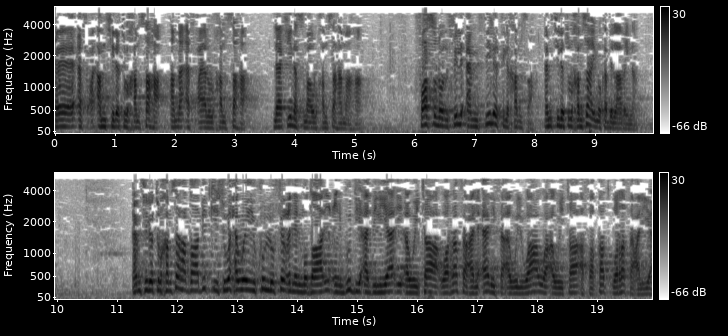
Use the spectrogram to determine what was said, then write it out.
أه، أمثلة الخمسة أما أفعال الخمسة. laakiin asmaaulkhamsaha maaha faslun fi lamilati lkamsa amilatu lkamsaha aynu ka bilaabaynaa amilatu lkamsaha daabitkiisu waxa weeye kulu ficlin mudaaricin budia bilyaai aw itaa warafaca alalifa aw ilwaawa aw itaa faqad warafaca alya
